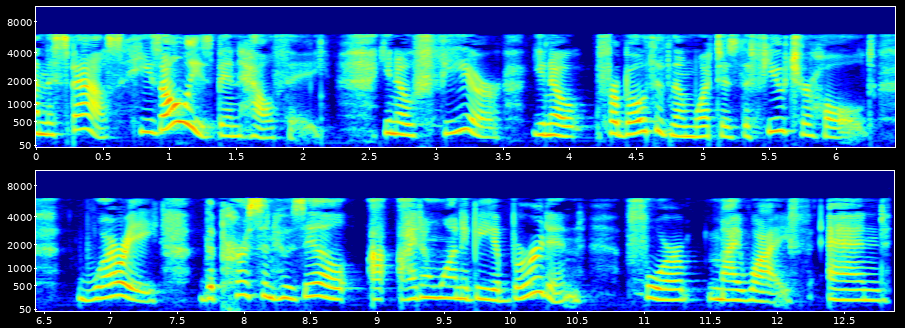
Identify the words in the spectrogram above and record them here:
and the spouse he's always been healthy. You know fear you know for both of them what does the future hold worry the person who's ill i, I don't want to be a burden for my wife. And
